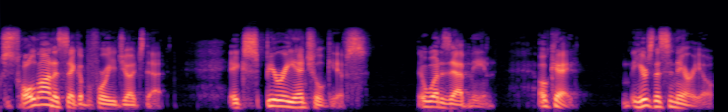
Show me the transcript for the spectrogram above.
Just hold on a second before you judge that. Experiential gifts. What does that mean? Okay, here's the scenario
